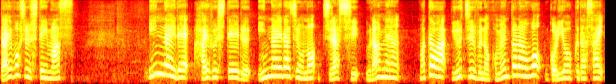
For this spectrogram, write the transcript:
大募集しています。院内で配布している院内ラジオのチラシ裏面または YouTube のコメント欄をご利用ください。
